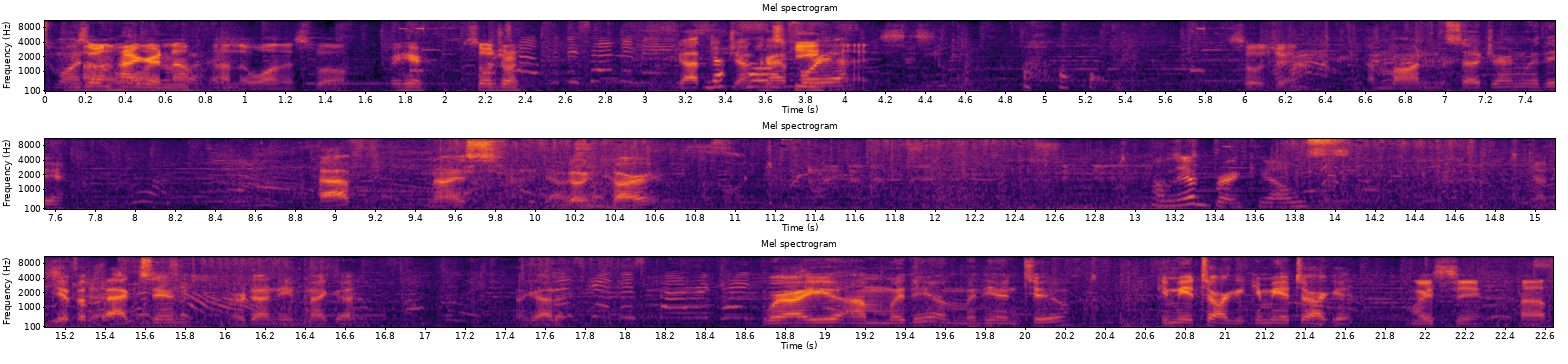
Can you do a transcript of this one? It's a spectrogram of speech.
He's, one. on high ground now. On the one as well. Right here, Sojourn. Got the No. Junkrat Ski. for you. Nice. Soldier. I'm on the Sojourn with you. Half. Nice. Going cart. Oh, they have brick heals. Do you have a pack soon? Or do I need Mega? I got it. Where are you? I'm with you. I'm with you in two. Give me a target. Give me a target. I see. Half.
